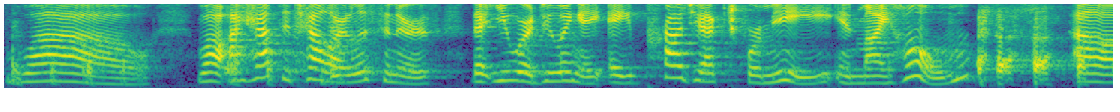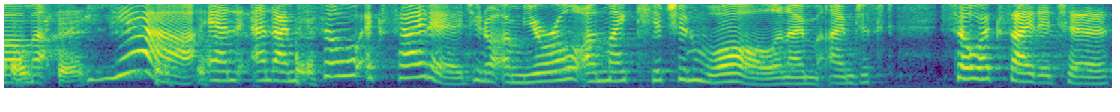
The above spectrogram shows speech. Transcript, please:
Wow. Well, I have to tell our listeners that you are doing a, a project for me in my home. Um, Okay. Yeah. And, and I'm so excited, you know, a mural on my kitchen wall. And I'm, I'm just so excited to,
